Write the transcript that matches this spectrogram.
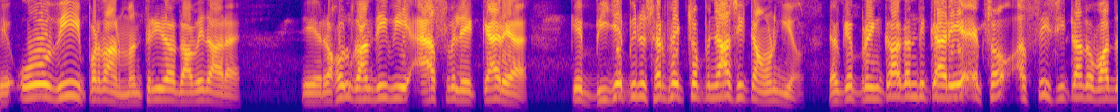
ਤੇ ਉਹ ਵੀ ਪ੍ਰਧਾਨ ਮੰਤਰੀ ਦਾ ਦਾਅਵੇਦਾਰ ਹੈ ਤੇ ਰਾਹੁਲ ਗਾਂਧੀ ਵੀ ਇਸ ਵੇਲੇ ਕਹਿ ਰਿਹਾ ਹੈ ਕਿ ਬੀਜੇਪੀ ਨੂੰ ਸਿਰਫ 150 ਸੀਟਾਂ ਆਉਣਗੀਆਂ, ਜਦਕਿ ਪ੍ਰਿੰਕਾ ਗਾਂਧੀ ਕਹਿ ਰਹੀ ਹੈ 180 ਸੀਟਾਂ ਤੋਂ ਵੱਧ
